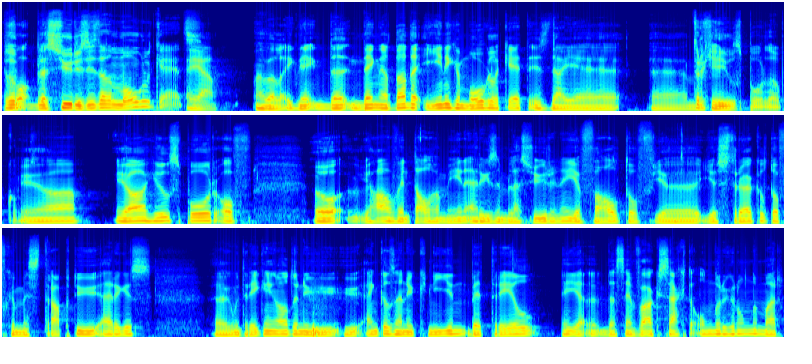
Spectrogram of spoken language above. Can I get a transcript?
Blessures, is dat een mogelijkheid? Ja, maar wel, ik denk, dat, ik denk dat dat de enige mogelijkheid is dat je... Um, Terug je hielspoor erop komt. Ja, ja hielspoor of, uh, ja, of in het algemeen ergens een blessure. Hè. Je valt of je, je struikelt of je mistrapt je ergens. Uh, je moet rekening houden, je, je enkels en je knieën bij trail, hey, ja, dat zijn vaak zachte ondergronden, maar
